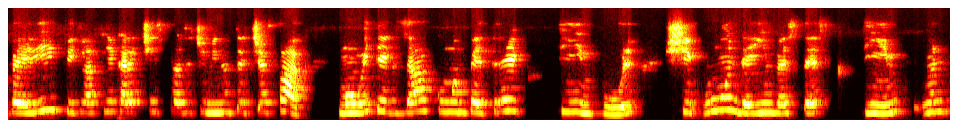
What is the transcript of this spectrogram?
verific la fiecare 15 minute ce fac. Mă uit exact cum îmi petrec timpul și unde investesc timp în,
